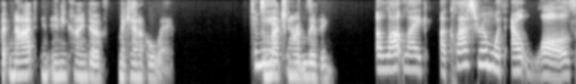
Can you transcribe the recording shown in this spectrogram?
but not in any kind of mechanical way. To it's me, much more living. A lot like a classroom without walls,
